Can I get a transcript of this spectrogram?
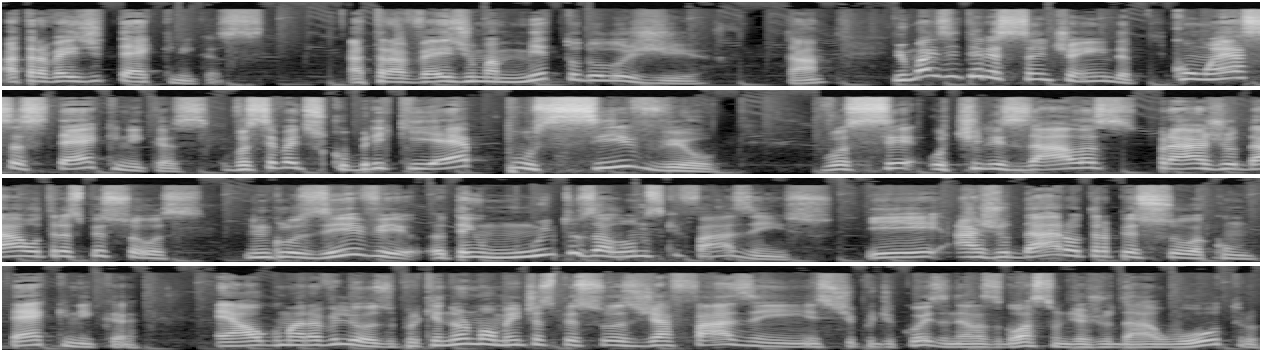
através de técnicas, através de uma metodologia, tá? E o mais interessante ainda, com essas técnicas, você vai descobrir que é possível você utilizá-las para ajudar outras pessoas. Inclusive, eu tenho muitos alunos que fazem isso. E ajudar outra pessoa com técnica é algo maravilhoso, porque normalmente as pessoas já fazem esse tipo de coisa, né? Elas gostam de ajudar o outro,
